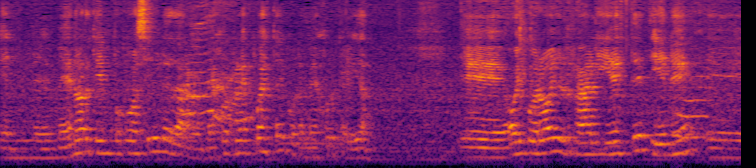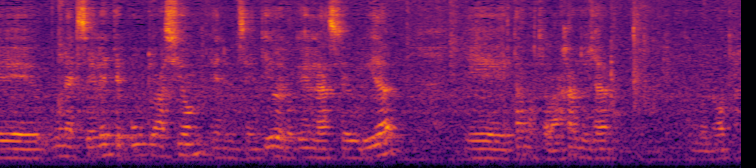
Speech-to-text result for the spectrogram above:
en el menor tiempo posible dar la mejor respuesta y con la mejor calidad. Eh, hoy por hoy el rally este tiene eh, una excelente puntuación en el sentido de lo que es la seguridad. Eh, estamos trabajando ya como en otros,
